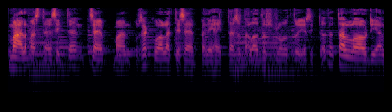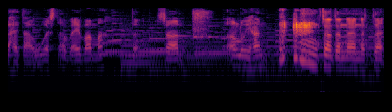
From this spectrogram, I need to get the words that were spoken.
maailmasta, ja sitten se, vaan kun sä kuolet, niin se peli heittää sut aloitusruutuun, ja sitten otetaan loadi ja lähdetään uudestaan veivaamaan. Että se on ollut ihan, sanotaan näin, että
